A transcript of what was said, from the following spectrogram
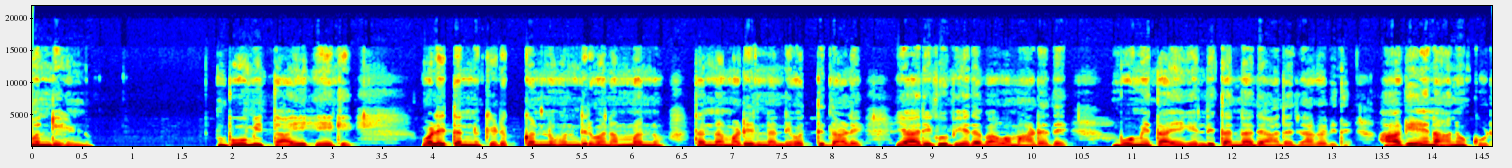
ಒಂದು ಹೆಣ್ಣು. ಭೂಮಿ ತಾಯಿ ಹೇಗೆ ಒಳಿತನ್ನು, ಕೆಡುಕನ್ನು ಹೊಂದಿರುವ ನಮ್ಮನ್ನು ತನ್ನ ಮಡಿಲಿನಲ್ಲಿ ಹೊತ್ತಿದ್ದಾಳೆ? ಯಾರಿಗೂ ಭೇದ ಭಾವ ಮಾಡದೆ ಭೂಮಿ ತಾಯಿಗೆ ಎಲ್ಲಿ ತನ್ನದೇ ಆದ ಜಾಗವಿದೆ. ಹಾಗೆಯೇ ನಾನು ಕೂಡ.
